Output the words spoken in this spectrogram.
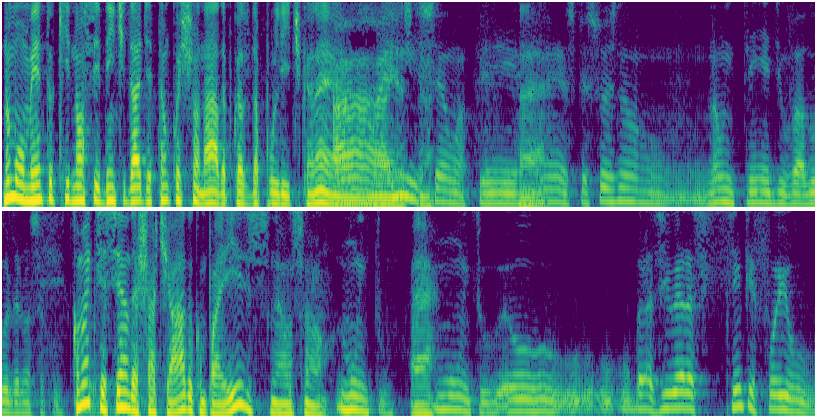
No momento que nossa identidade é tão questionada por causa da política, né? Ah, isso é uma pena. É. Né? As pessoas não, não entendem o valor da nossa cultura. Como é que você anda chateado com o país, Nelson? Muito, é. muito. Eu, o, o, Brasil era, sempre foi o,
